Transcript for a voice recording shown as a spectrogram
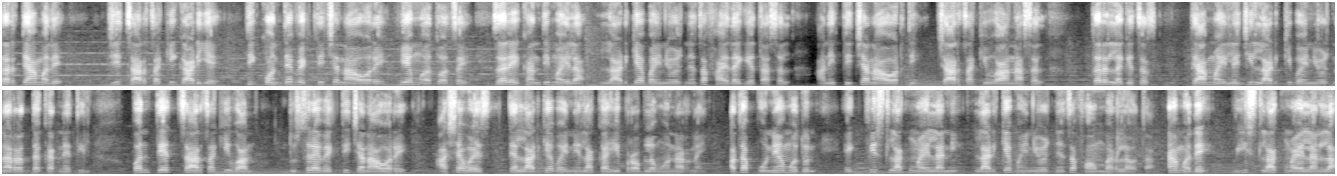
तर त्यामध्ये जी चारचाकी गाडी आहे ती कोणत्या व्यक्तीच्या नावावर आहे हे महत्त्वाचं आहे. जर एखादी महिला लाडक्या बहीण योजनेचा फायदा घेत असेल आणि तिच्या नावावरती चारचाकी वाहन असेल तर लगेचच त्या महिलेची लाडकी बहीण योजना रद्द करण्यात येईल. पण तेच चारचाकी वाहन दुसऱ्या व्यक्तीच्या नावावर आहे. अशा वेळेस त्या लाडक्या बहिणीला काही प्रॉब्लेम होणार नाही. आता पुण्यामधून एकवीस लाख महिलांनी लाडक्या बहीण योजनेचा फॉर्म भरला होता. त्यामध्ये वीस लाख महिलांना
